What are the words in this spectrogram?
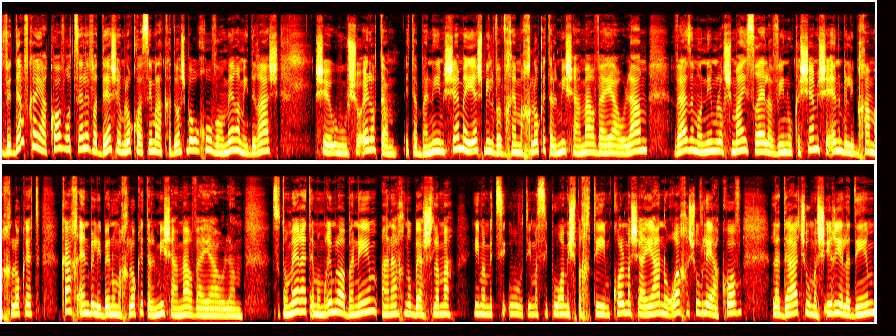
ודווקא יעקב רוצה לוודא שהם לא כועסים על הקדוש ברוך הוא, ואומר המדרש, שהוא שואל אותם, את הבנים, שמא יש בלבבכם מחלוקת על מי שאמר והיה העולם, ואז הם עונים לו, שמע ישראל אבינו, כשם שאין בלבך מחלוקת, כך אין בליבנו מחלוקת על מי שאמר והיה העולם. זאת אומרת, הם אומרים לו, הבנים, אנחנו בהשלמה עם המציאות, עם הסיפור המשפחתי, עם כל מה שהיה, נורא חשוב ליעקב לדעת שהוא משאיר ילדים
